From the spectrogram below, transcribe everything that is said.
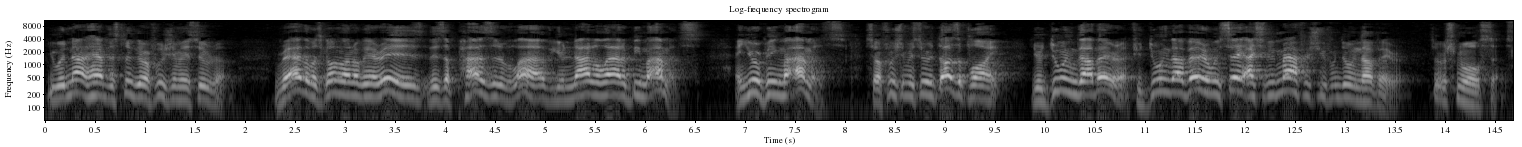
you would not have the sugya of fushim esura. Rather, what's going on over here is there's a positive love, You're not allowed to be ma'amitz and you're being ma'amitz. So if Fushim Yisur does apply, you're doing the Avera. If you're doing the Avera, we say, I should be mafish you from doing the Avera. So Shmuel says.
